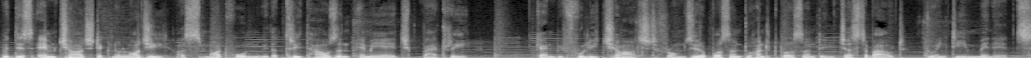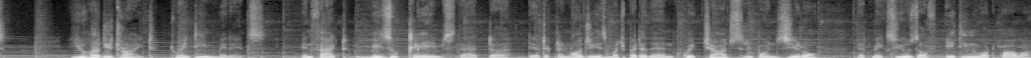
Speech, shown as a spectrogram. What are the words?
With this mCharge technology, a smartphone with a 3000 mAh battery can be fully charged from 0% to 100% in just about 20 minutes. You heard it right, 20 minutes. In fact, Meizu claims that uh, their technology is much better than Quick Charge 3.0 that makes use of 18 watt power.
